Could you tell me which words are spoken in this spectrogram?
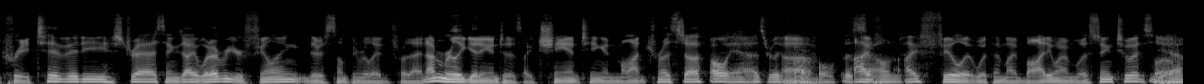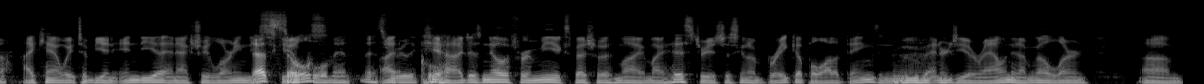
creativity, stress, anxiety, whatever you're feeling. There's something related for that. And I'm really getting into this like chanting and mantra stuff. oh yeah, that's really Um, powerful. the I've- sound. I feel it within my body when I'm listening to it. So Yeah. I can't wait to be in India and actually learning these that's skills. so cool, man. That's I- really cool. Yeah, I just know for me, especially with my my history, it's just gonna break up a lot of things and move Mm. energy around, and I'm gonna learn. Um,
